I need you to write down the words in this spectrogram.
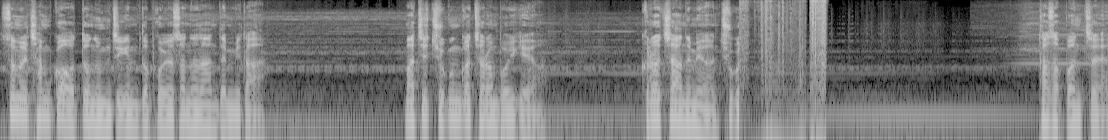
숨을 참고 어떤 움직임도 보여서는 안 됩니다. 마치 죽은 것처럼 보이게요. 그렇지 않으면 죽을... 다섯 번째,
